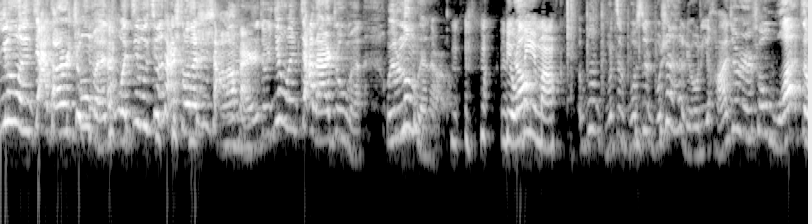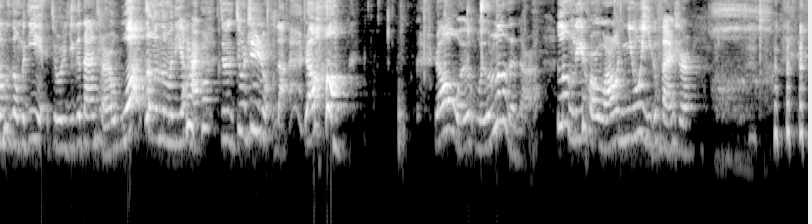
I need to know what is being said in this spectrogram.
英文夹杂着中文，我记不清他说的是啥了，反正就英文夹杂着中文，我就愣在那儿了。流利吗？不不这不是不是很流利，好像就是说我怎么怎么地，就是一个单词儿，我怎么怎么地，还 就就这种的。然后，然后我又我又愣在那儿了，愣了一会儿，然后你又一个翻身儿，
